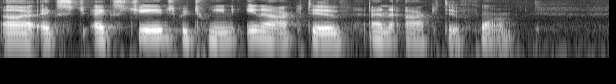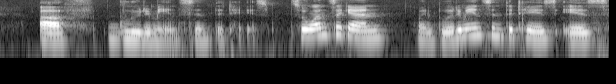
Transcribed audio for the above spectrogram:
uh, ex- exchange between inactive and active form of glutamine synthetase. So, once again, when glutamine synthetase is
